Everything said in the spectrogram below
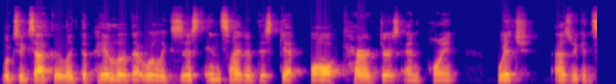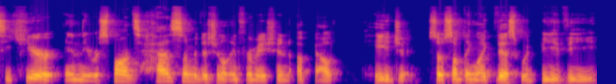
looks exactly like the payload that will exist inside of this get all characters endpoint, which, as we can see here in the response, has some additional information about paging. So something like this would be the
